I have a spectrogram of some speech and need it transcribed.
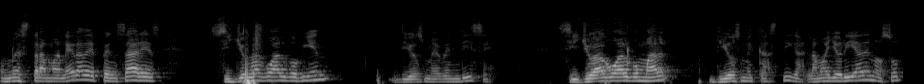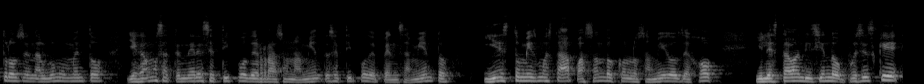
nuestra manera de pensar es, si yo hago algo bien, Dios me bendice. Si yo hago algo mal, Dios me castiga. La mayoría de nosotros en algún momento llegamos a tener ese tipo de razonamiento, ese tipo de pensamiento. Y esto mismo estaba pasando con los amigos de Job. Y le estaban diciendo, pues es que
